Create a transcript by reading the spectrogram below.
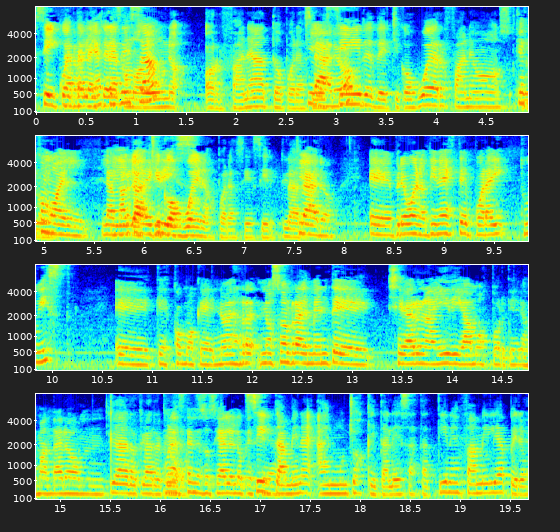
Sí, cuenta la historia es como esa. de un orfanato, por así Claro. decir, de chicos huérfanos. Que es eh, como el, la y marca los de chicos Chris. buenos, por así decir, claro. Claro, Eh, pero bueno, tiene este por ahí twist, eh, que es como que no, es re- no son realmente, llegaron ahí, digamos, porque los mandaron Claro, claro, un claro. asistente social o lo que sí, sea. también hay, hay muchos que tal vez hasta tienen familia, pero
